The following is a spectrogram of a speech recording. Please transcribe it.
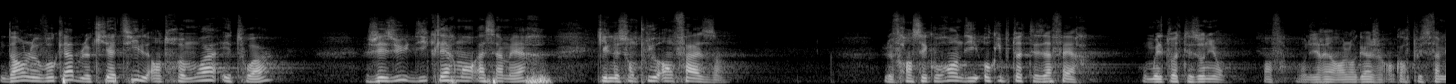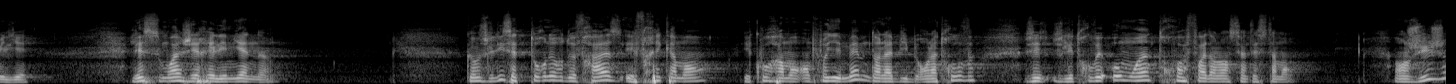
Dans le vocable Qu'y a-t-il entre moi et toi Jésus dit clairement à sa mère qu'ils ne sont plus en phase. Le français courant dit Occupe-toi de tes affaires ou mêle-toi de tes oignons. Enfin, on dirait en langage encore plus familier. Laisse-moi gérer les miennes. Comme je l'ai dit, cette tournure de phrase est fréquemment et couramment employée, même dans la Bible. On la trouve, je l'ai trouvée au moins trois fois dans l'Ancien Testament. En juge,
